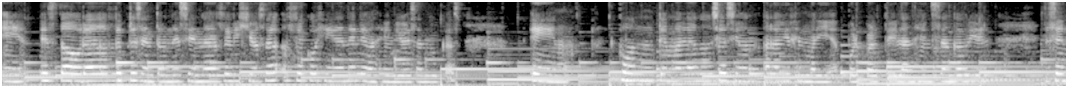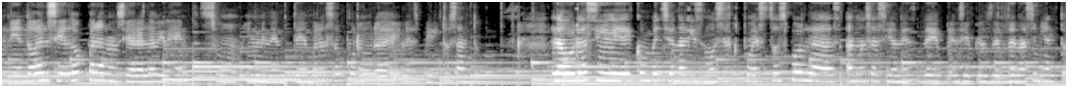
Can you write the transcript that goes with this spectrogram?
Eh, esta obra representa una escena religiosa recogida en el Evangelio de San Lucas eh, con tema la Anunciación a la Virgen María por parte del ángel San Gabriel descendiendo del cielo para anunciar a la Virgen su inminente embarazo por obra del Espíritu Santo. La obra sigue convencionalismos expuestos por las anunciaciones de principios del Renacimiento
